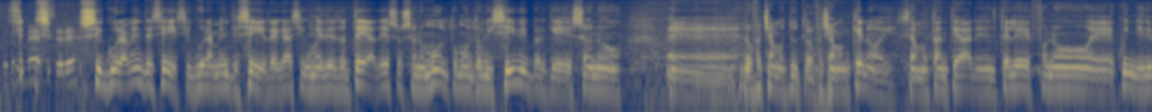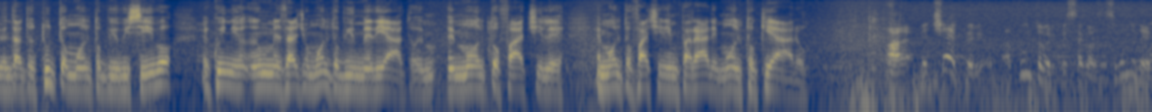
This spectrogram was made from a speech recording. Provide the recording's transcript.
potrebbe sì, essere? Sicuramente sì, sicuramente sì, ragazzi come hai detto te adesso sono molto molto visivi perché sono, eh, lo facciamo tutto, lo facciamo anche noi, siamo tante aree nel telefono e quindi è diventato tutto molto più visivo e quindi è un messaggio molto più immediato, è, è molto facile, è molto facile imparare, molto chiaro. Ah, c'è appunto per questa cosa, secondo te è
